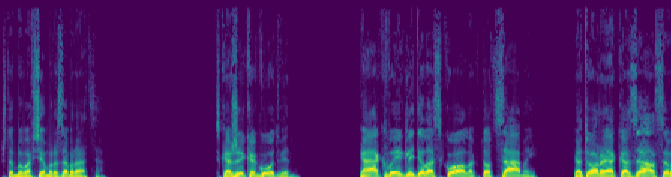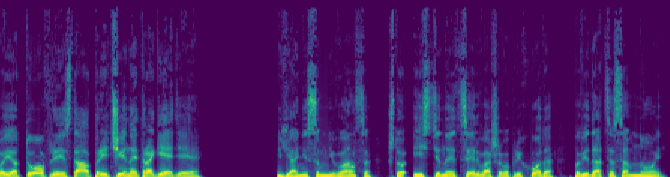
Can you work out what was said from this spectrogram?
чтобы во всем разобраться. Скажи-ка, Гудвин, как выглядел осколок, тот самый, который оказался в ее туфле и стал причиной трагедии?» Я не сомневался, что истинная цель вашего прихода — повидаться со мной,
